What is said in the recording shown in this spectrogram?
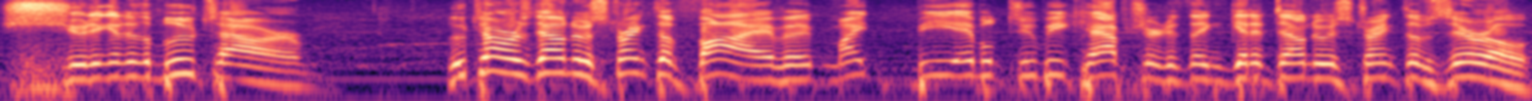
shooting into the blue tower. Blue Tower is down to a strength of five. It might be able to be captured if they can get it down to a strength of zero.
